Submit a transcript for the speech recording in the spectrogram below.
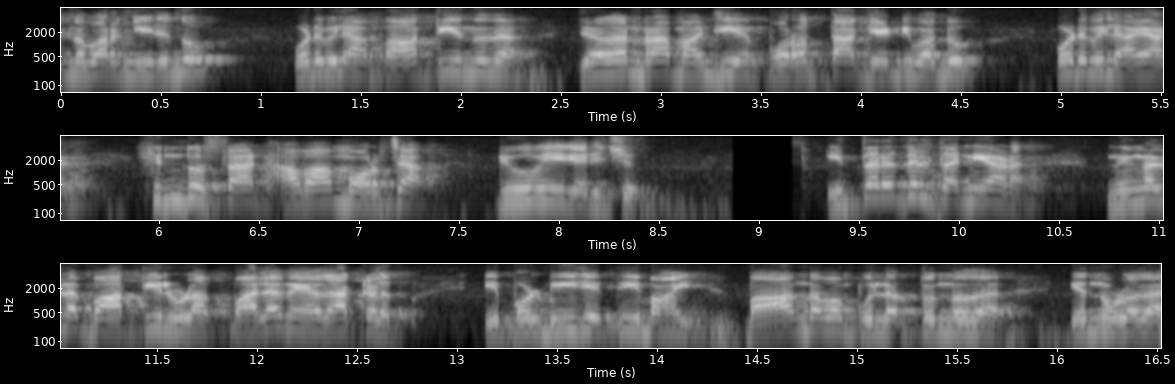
എന്ന് പറഞ്ഞിരുന്നു. ഒടുവിൽ ആ പാർട്ടിയിൽ നിന്ന് ജതൻ റാം മാഞ്ചിയെ പുറത്താക്കേണ്ടി വന്നു. ഒടുവിൽ അയാൾ ഹിന്ദുസ്ഥാൻ അവാം മോർച്ച രൂപീകരിച്ചു. ഇത്തരത്തിൽ തന്നെയാണ് നിങ്ങളുടെ പാർട്ടിയിലുള്ള പല നേതാക്കളും ഇപ്പോൾ ബി ജെ പിയുമായി ബാന്ധവം പുലർത്തുന്നത് എന്നുള്ളത്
